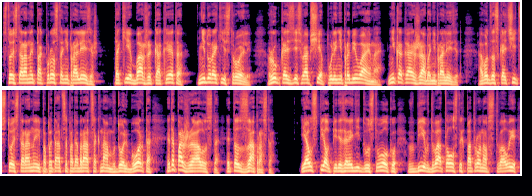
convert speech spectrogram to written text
с той стороны так просто не пролезешь. Такие баржи, как эта, не дураки строили. Рубка здесь вообще пуленепробиваемая. Никакая жаба не пролезет. А вот заскочить с той стороны и попытаться подобраться к нам вдоль борта – это пожалуйста, это запросто. Я успел перезарядить двустволку, вбив два толстых патрона в стволы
